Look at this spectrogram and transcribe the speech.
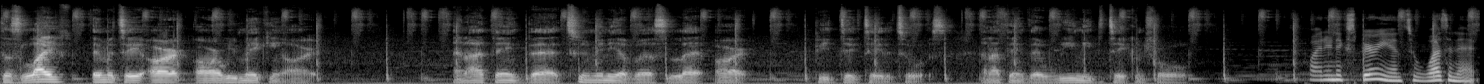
does life imitate art or are we making art? And I think that too many of us let art be dictated to us. And I think that we need to take control. Quite an experience, wasn't it?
